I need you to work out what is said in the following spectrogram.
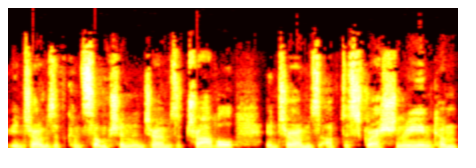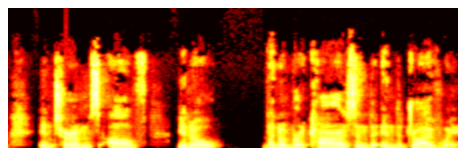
in terms of consumption, in terms of travel, in terms of discretionary income, in terms of, you know, the number of cars in the, in the driveway,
